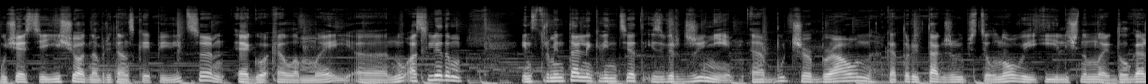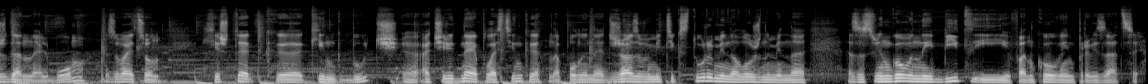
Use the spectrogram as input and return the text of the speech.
участие еще одна британская певица, Эго Элла Мэй. А, ну, а следом Инструментальный квинтет из Вирджинии Butcher Brown, который также выпустил новый и лично мной долгожданный альбом. Называется он Хештег э, King Butch э, – очередная пластинка, наполненная джазовыми текстурами, наложенными на засвингованный бит и фанковые импровизации.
